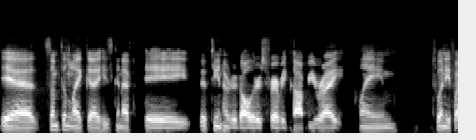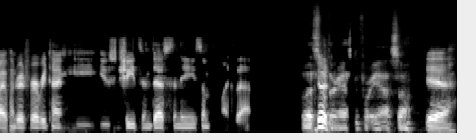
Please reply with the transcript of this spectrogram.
yeah, something like uh, he's gonna have to pay fifteen hundred dollars for every copyright claim, twenty five hundred for every time he used cheats in Destiny, something like that. Well, that's Good. what they're asking for. Yeah, so Yeah,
